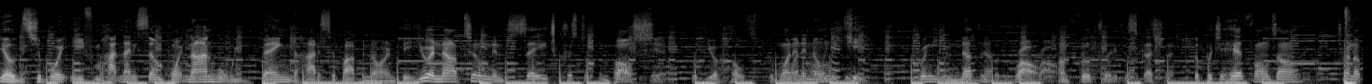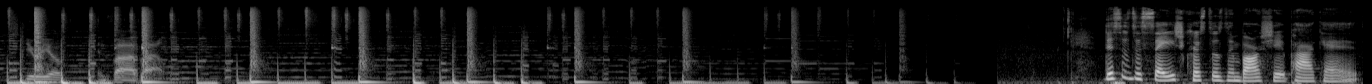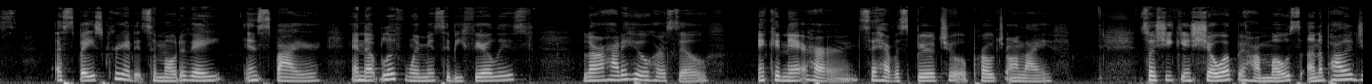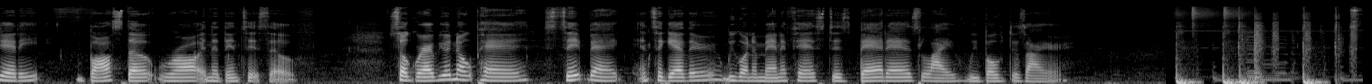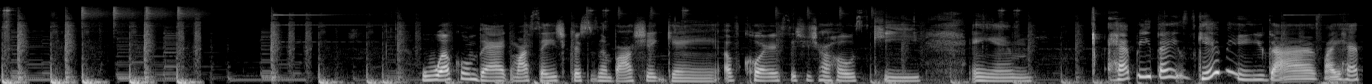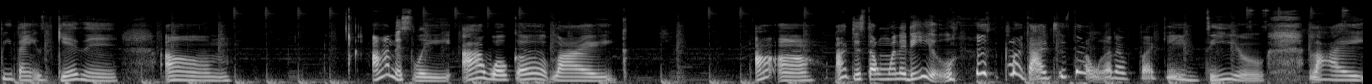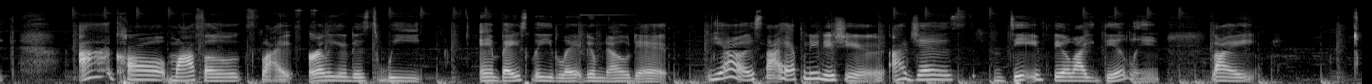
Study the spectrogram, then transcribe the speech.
Yo, this is your boy E from Hot 97.9, where we bang the hottest hip hop and R&B. You are now tuned into Sage, Crystal, and Bullshit with your host, the one and only Ke, bringing you nothing but raw, unfiltered discussion. So put your headphones on, turn up the stereo, and vibe out. This is the Sage Crystals and Bullshit podcast, a space created to motivate, inspire, and uplift women to be fearless, learn how to heal herself, and connect her to have a spiritual approach on life so she can show up in her most unapologetic, bossed up, raw, and authentic self. So grab your notepad, sit back, and together we're going to manifest this badass life we both desire. Welcome back, my Sage Crystals and Bullshit gang. Of course, this is your host, Ke, and happy Thanksgiving, you guys. Like, happy Thanksgiving. Um, honestly, I woke up like, uh uh-uh, uh I just don't want to deal. like, I just don't want to fucking deal. Like, I called my folks like earlier this week and basically let them know that yeah, it's not happening this year. I just didn't feel like dealing. Like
